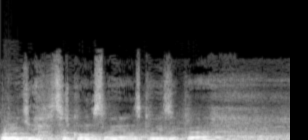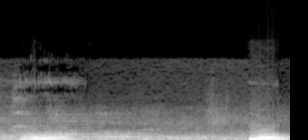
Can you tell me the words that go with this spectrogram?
уроки церковно-славянского языка. Но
